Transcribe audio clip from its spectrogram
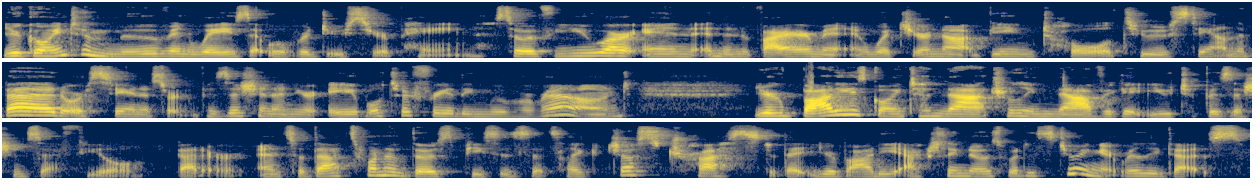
you're going to move in ways that will reduce your pain. So if you are in an environment in which you're not being told to stay on the bed or stay in a certain position and you're able to freely move around, your body is going to naturally navigate you to positions that feel better. And so that's one of those pieces that's like just trust that your body actually knows what it's doing. It really does.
